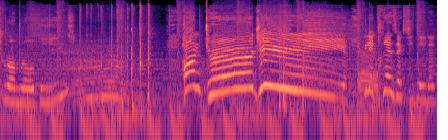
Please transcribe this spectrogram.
Drumroll, please. Hunter G! Il est très excité d'être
